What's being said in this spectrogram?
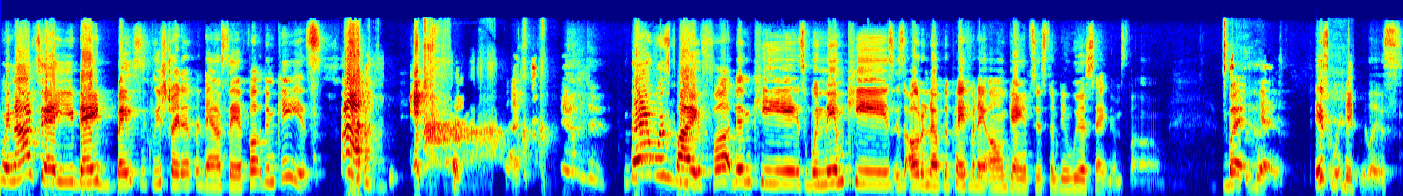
when I tell you they basically straight up and down said, fuck them kids. They was like, fuck them kids. When them kids is old enough to pay for their own game system, then we'll say them some. But yes, it's ridiculous.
